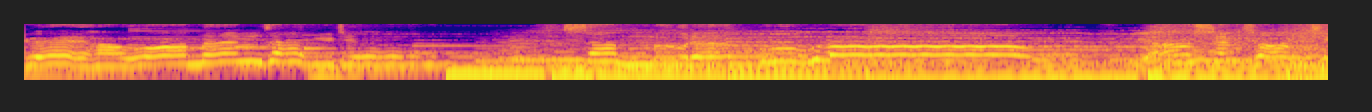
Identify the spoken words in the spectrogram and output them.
约好我们再见，散步的。从前，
